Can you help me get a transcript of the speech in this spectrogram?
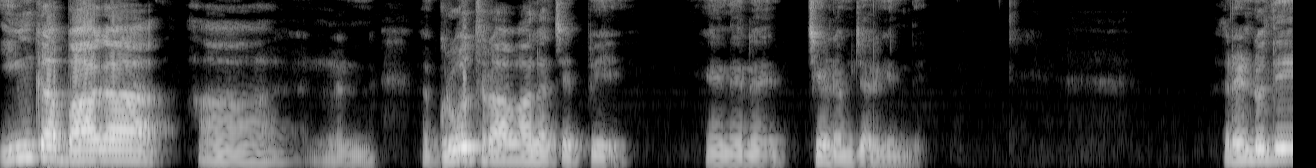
ఇంకా బాగా గ్రోత్ రావాలని చెప్పి నేను చేయడం జరిగింది. రెండోది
